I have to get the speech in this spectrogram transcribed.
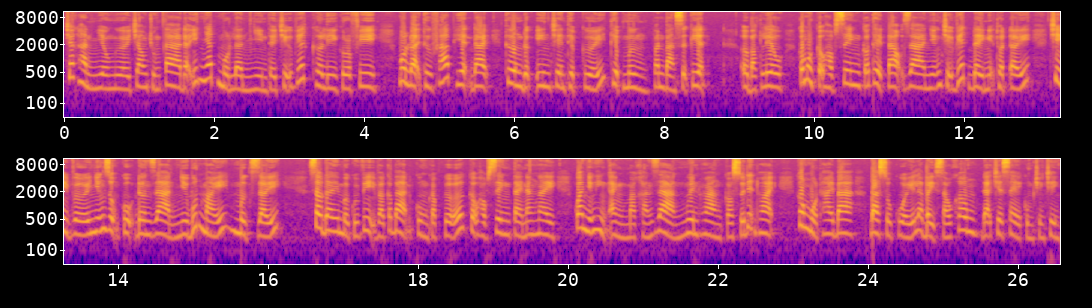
chắc hẳn nhiều người trong chúng ta đã ít nhất một lần nhìn thấy chữ viết calligraphy, một loại thư pháp hiện đại thường được in trên thiệp cưới, thiệp mừng, văn bản sự kiện. Ở Bạc Liêu, có một cậu học sinh có thể tạo ra những chữ viết đầy nghệ thuật ấy chỉ với những dụng cụ đơn giản như bút máy, mực giấy. Sau đây mời quý vị và các bạn cùng gặp gỡ cậu học sinh tài năng này qua những hình ảnh mà khán giả Nguyên Hoàng có số điện thoại 0123 ba số cuối là 760 đã chia sẻ cùng chương trình.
